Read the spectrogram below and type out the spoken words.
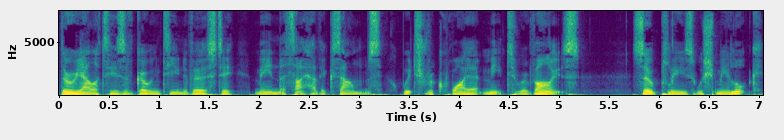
the realities of going to university mean that I have exams which require me to revise. So please wish me luck,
